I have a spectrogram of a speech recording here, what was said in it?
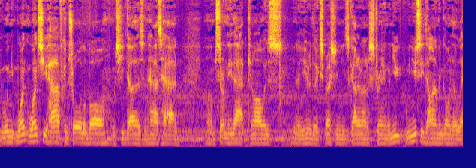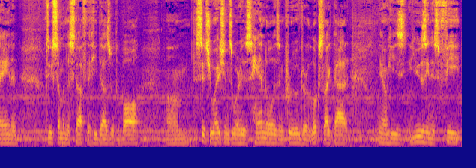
when you, on- once you have control of the ball, which he does and has had, um, certainly that can always, you know, you hear the expression, he's got it on a string. When you when you see Donovan go into the lane and do some of the stuff that he does with the ball, um, the situations where his handle is improved or it looks like that, you know, he's using his feet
